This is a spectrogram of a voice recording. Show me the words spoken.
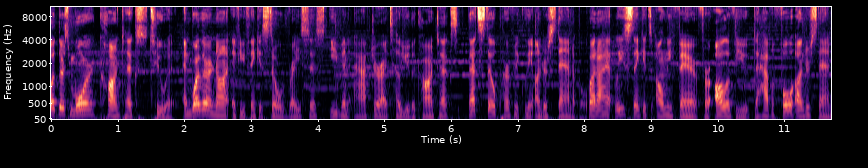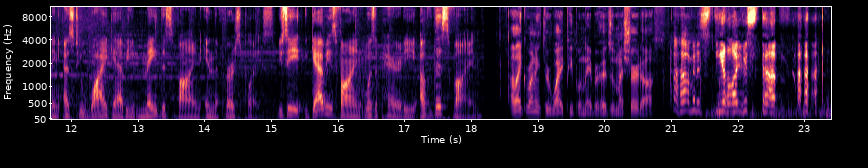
But there's more context to it, and whether or not if you think it's still racist even after I tell you the context, that's still perfectly understandable. But I at least think it's only fair for all of you to have a full understanding as to why Gabbie made this vine in the first place. You see, Gabbie's vine was a parody of this vine. I like running through white people neighborhoods with my shirt off. I'm gonna steal all your stuff.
